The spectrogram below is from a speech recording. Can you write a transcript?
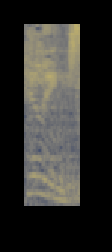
Killing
